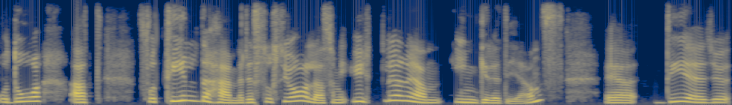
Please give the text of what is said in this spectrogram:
Och då att få till det här med det sociala som är ytterligare en ingrediens, eh, det är ju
